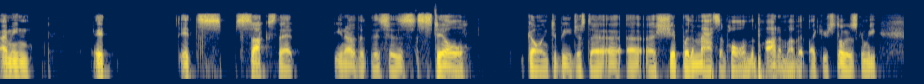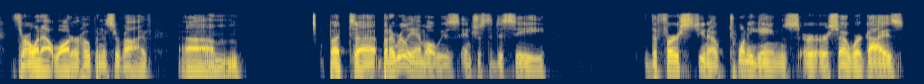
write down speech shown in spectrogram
I mean, it it sucks that you know that this is still going to be just a, a, a, ship with a massive hole in the bottom of it. Like you're still just going to be throwing out water, hoping to survive. Um, but uh, but I really am always interested to see the first you know 20 games or, or so where guys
